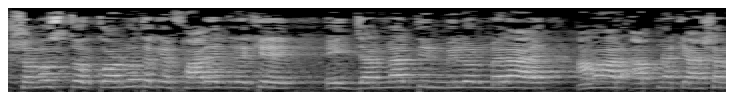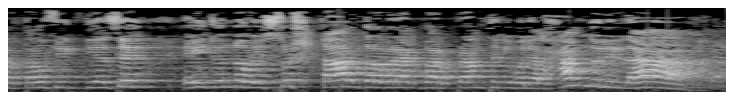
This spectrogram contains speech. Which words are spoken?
সমস্ত কর্ম থেকে ফারেক রেখে এই জান্নাতি মিলন মেলায় আমার আপনাকে আসার তৌফিক দিয়েছেন। এই জন্য ওই স্রষ্টার দরবার একবার প্রাণ থেকে বলি, আলহামদুলিল্লাহ।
